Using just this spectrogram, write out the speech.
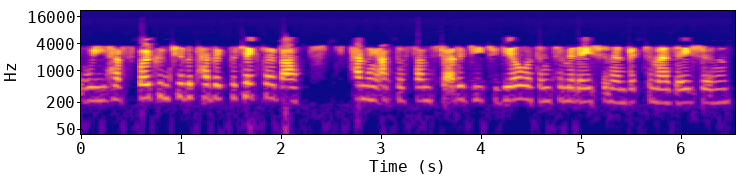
we have spoken to the public protector about coming up with some strategy to deal with intimidation and victimization.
